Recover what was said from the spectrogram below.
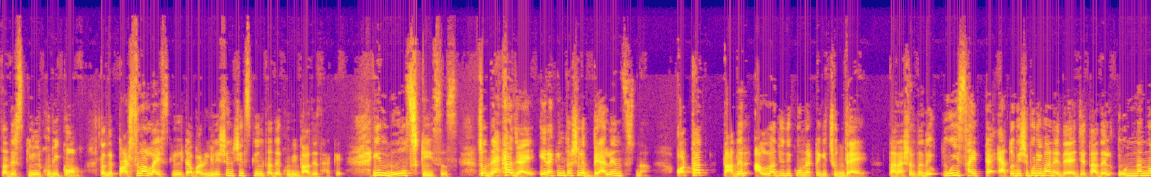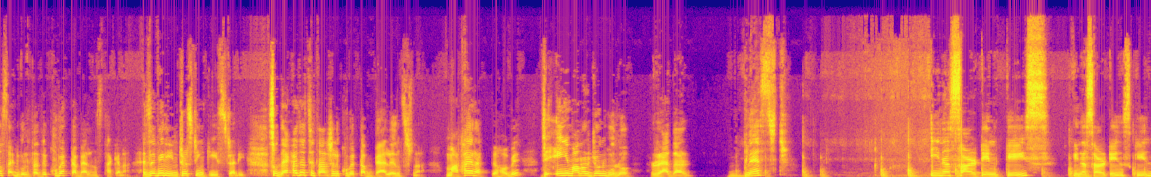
তাদের স্কিল খুবই কম। তাদের পার্সোনাল লাইফ স্কিলটা বা রিলেশনশিপ স্কিল তাদের খুবই বাজে থাকে। ইন মোস্ট কেসেস তো দেখা যায় এরা কিন্তু আসলে ব্যালেন্স না। অর্থাৎ তাদের আল্লাহ যদি কোনো একটা কিছু দেয়, তারা আসলে তাদের ওই সাইডটা এত বেশি পরিমাণে দেয় যে তাদের অন্যান্য সাইডগুলো তাদের খুব একটা ব্যালেন্স থাকে না। It's a very interesting case study so দেখা যাচ্ছে তারা আসলে খুব একটা ব্যালেন্স না। মাথায় রাখতে হবে যে এই মানুষজনগুলো rather blessed in a certain case, in a certain skill,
